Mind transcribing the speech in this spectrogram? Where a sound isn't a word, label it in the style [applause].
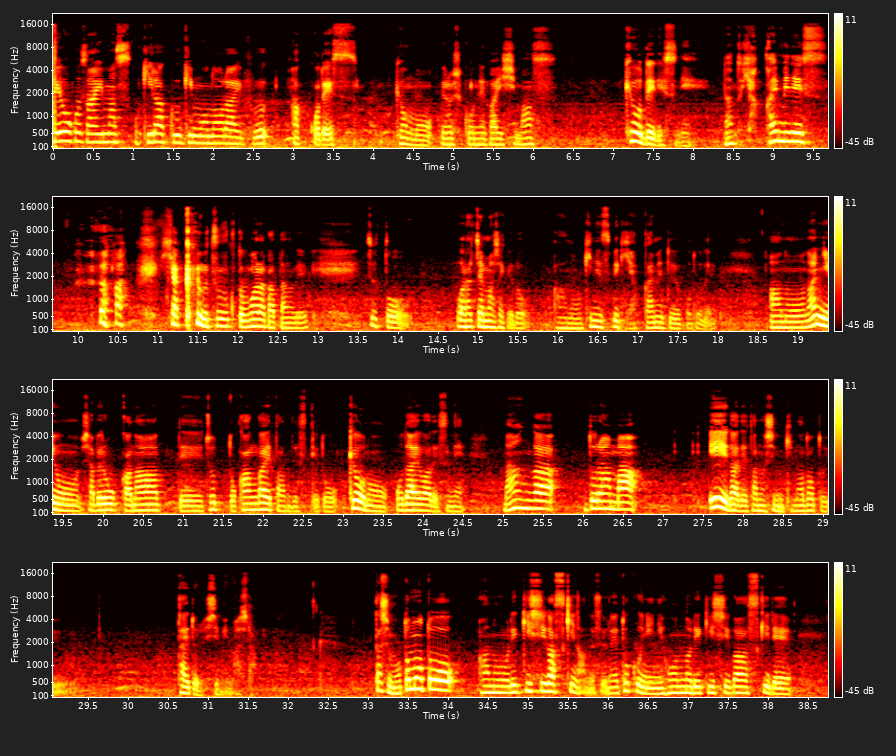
はようございます。お気楽着物ライフあっこです。今日もよろしくお願いします。今日でですねなんと100回目です。[laughs] 100回も続くと思わなかったのでちょっと笑っちゃいましたけどあの記念すべき100回目ということであの何を喋ろうかなってちょっと考えたんですけど今日のお題はですね漫画ドラマ映画で楽しむ着物というタイトルにしてみました。私もともとあの歴史が好きなんですよね。特に日本の歴史が好きで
